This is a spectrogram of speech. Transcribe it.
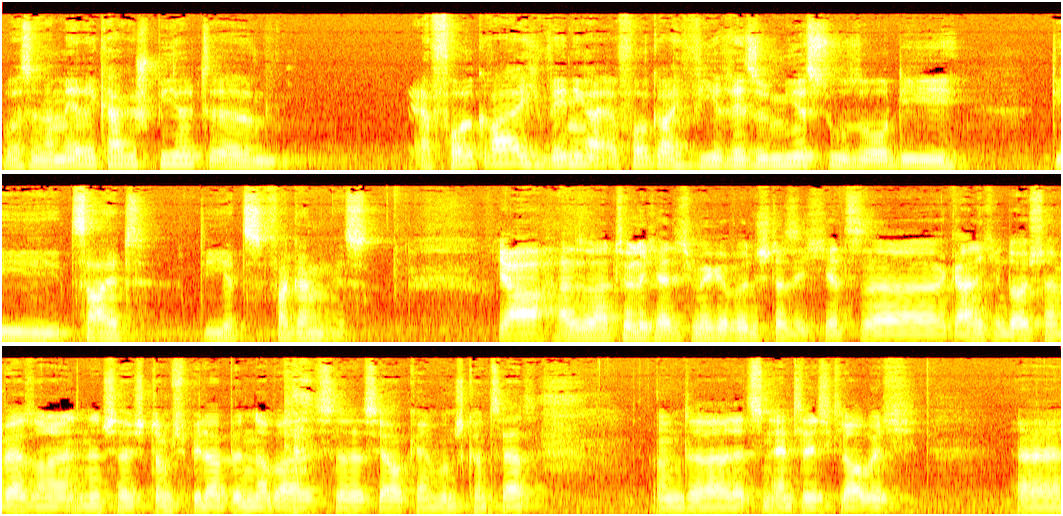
Du hast in Amerika gespielt. Ähm, erfolgreich, weniger erfolgreich. Wie resümierst du so die, die Zeit die jetzt vergangen ist? Ja, also natürlich hätte ich mir gewünscht, dass ich jetzt äh, gar nicht in Deutschland wäre, sondern initial Stammspieler bin, aber es äh, ist ja auch kein Wunschkonzert. Und äh, letztendlich glaube ich, äh,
